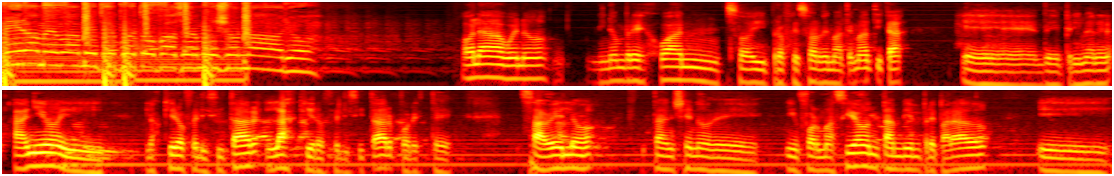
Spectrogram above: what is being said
Mírame, mami, estoy puesto para ser millonario. Hola, bueno, mi nombre es Juan, soy profesor de matemática eh, de primer año y los quiero felicitar, las quiero felicitar por este sabelo tan lleno de información, tan bien preparado y,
